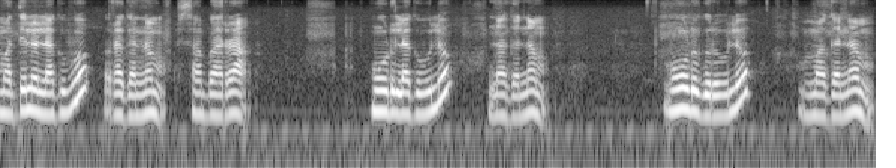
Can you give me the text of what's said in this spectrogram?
మధ్యలో లఘువు రగనం సబర. మూడు లఘువులు నగనం మూడు గురువులు మగనం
